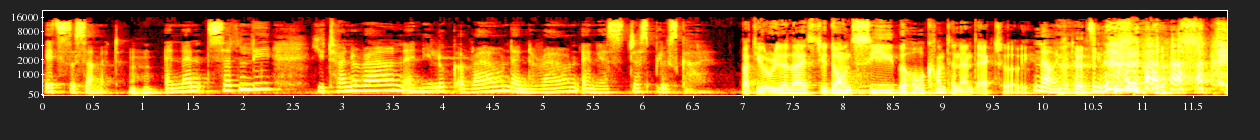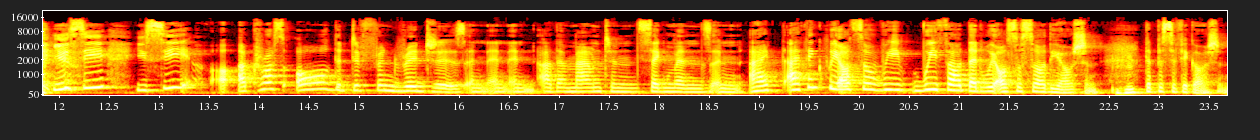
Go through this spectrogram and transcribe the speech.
it's the summit, and then suddenly you turn around and you look around and around, and it's just blue sky. But you realized you don't see the whole continent actually. No, you don't see that. you see, you see across all the different ridges and, and, and other mountain segments. And I, I think we also, we, we thought that we also saw the ocean, the Pacific Ocean.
